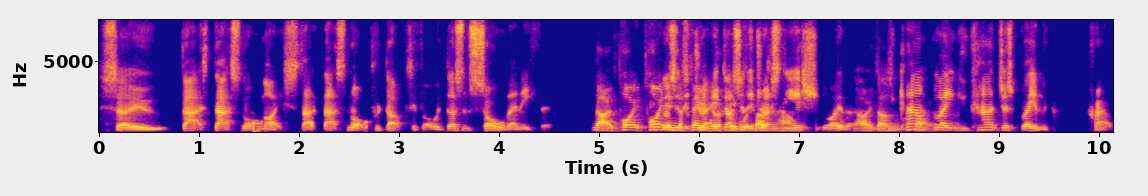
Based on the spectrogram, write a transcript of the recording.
So that's that's not nice. That that's not productive. Or it doesn't solve anything. no point It pointing the doesn't, finger. it doesn't address the issue either. No, it doesn't. You can't no. blame. You can't just blame the crowd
